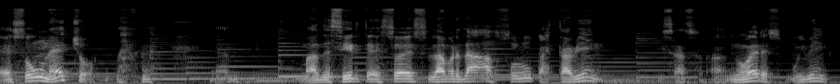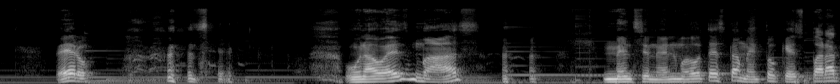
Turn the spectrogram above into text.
eso es un hecho. más decirte, eso es la verdad absoluta, está bien. Quizás ah, no eres, muy bien. Pero, una vez más, mencioné el Nuevo Testamento que es para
